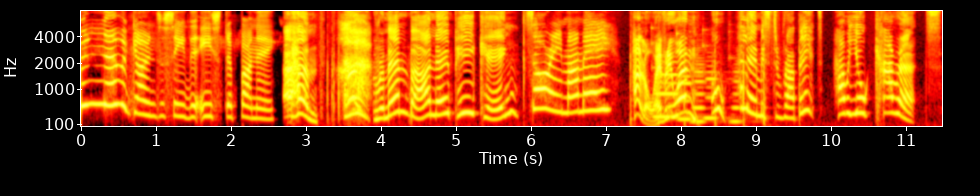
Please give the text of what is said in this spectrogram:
We're never going to see the Easter Bunny. Ahem. Remember, no peeking. Sorry, Mummy. Hello, everyone. Oh, hello, Mr. Rabbit. How are your carrots?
